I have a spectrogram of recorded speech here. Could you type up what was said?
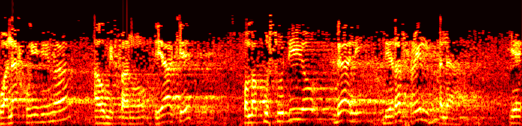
wa nahwihima au mifano yake kwa makusudio gani biraf'il bala Ye,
